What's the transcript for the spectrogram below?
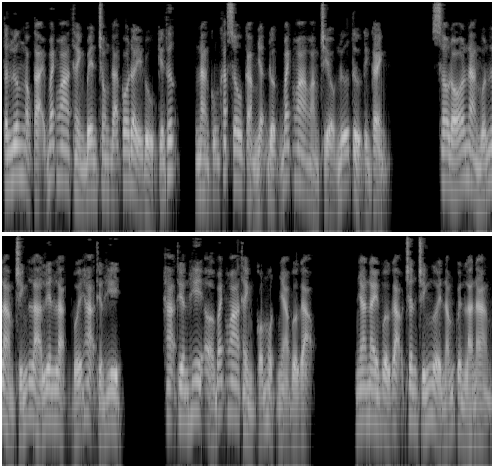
Tần lương ngọc tại bách hoa thành bên trong đã có đầy đủ kiến thức, nàng cũng khắc sâu cảm nhận được bách hoa hoàng triều nữ tử tình cảnh. Sau đó nàng muốn làm chính là liên lạc với hạ thiền hy. Hạ thiền hy ở bách hoa thành có một nhà vừa gạo. Nhà này vừa gạo chân chính người nắm quyền là nàng.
